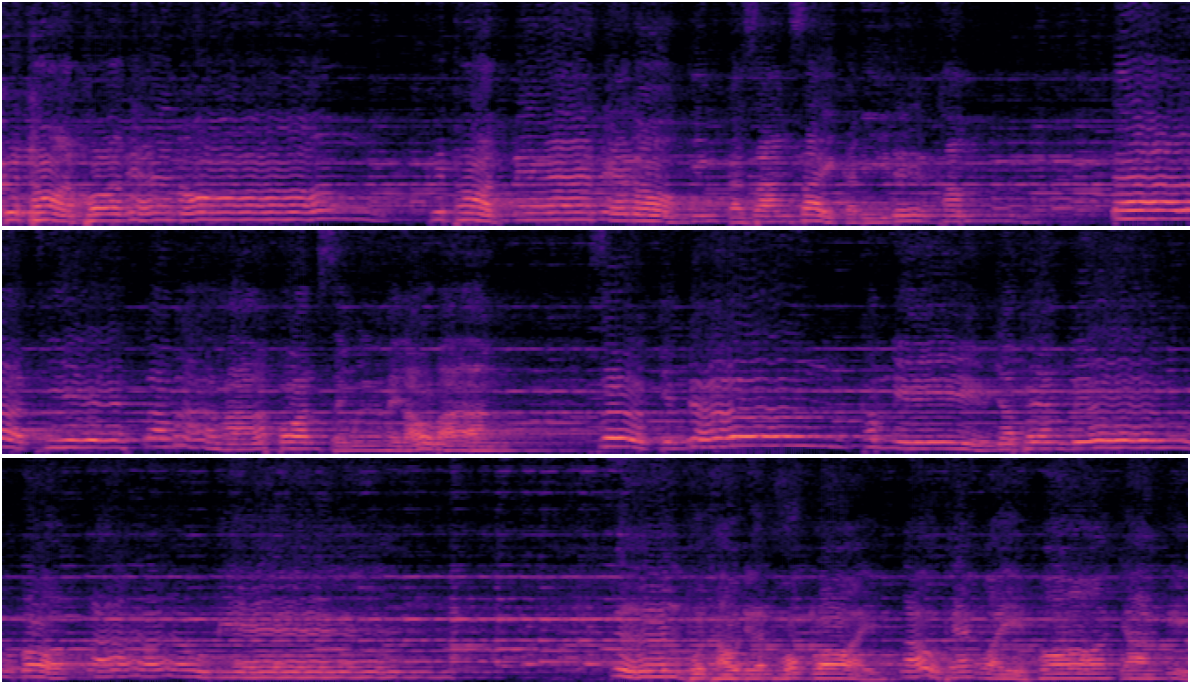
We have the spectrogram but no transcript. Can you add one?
คือทอดพ่อแน่น้องคือทอดแม่แน่น้องยิงกระสางไส้กะดีเด้อคำแต่ละทีเรามาหาปอนใส่มือให้เราบางซื้อกินเด้อคำนี้อย่าแพงเด้อบอกแล้วเมียเงินผู้เฒ่าเดือนหกร้อยแล้วแทงไหวพออย่างดี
